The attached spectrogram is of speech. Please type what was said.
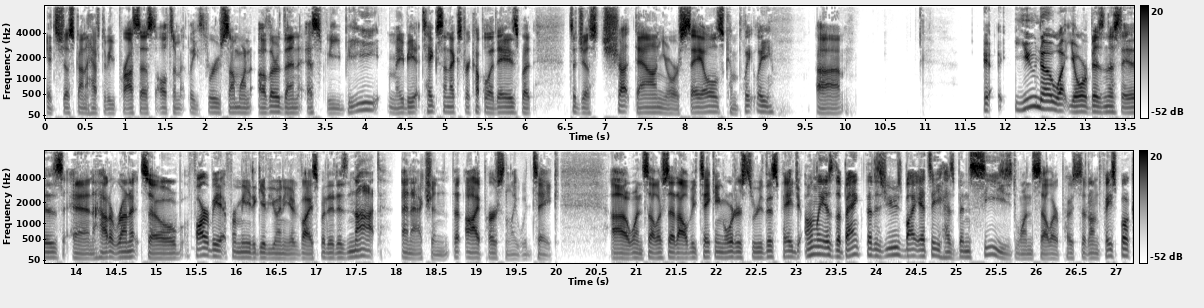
It's just going to have to be processed ultimately through someone other than SVB. Maybe it takes an extra couple of days, but to just shut down your sales completely, um, you know what your business is and how to run it. So far be it from me to give you any advice, but it is not an action that I personally would take. Uh, one seller said, I'll be taking orders through this page only as the bank that is used by Etsy has been seized. One seller posted on Facebook,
